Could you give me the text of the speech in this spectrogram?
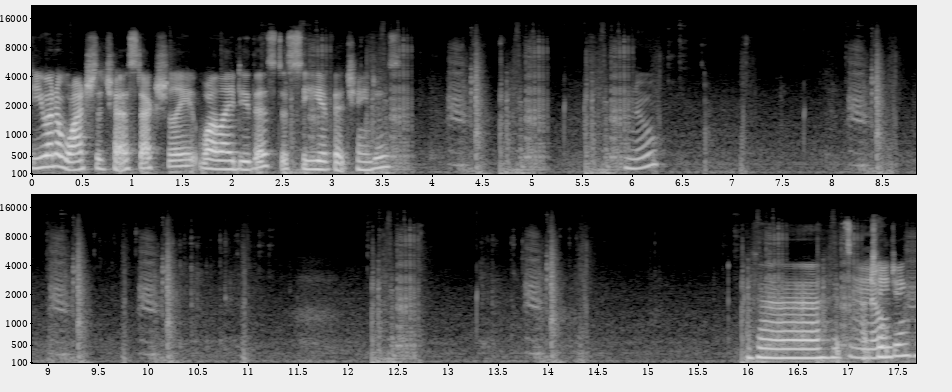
Do you want to watch the chest actually while I do this to see if it changes? No. Uh, it's not Nope. changing.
